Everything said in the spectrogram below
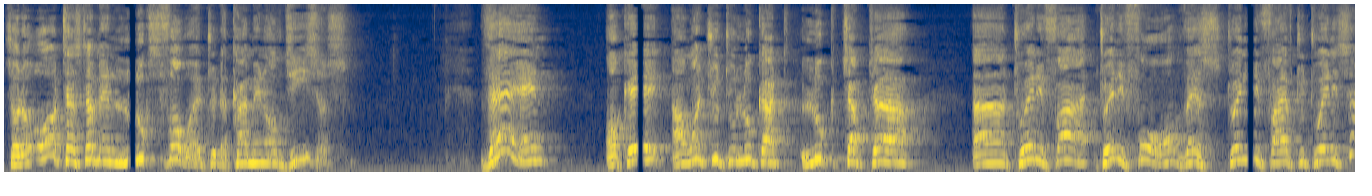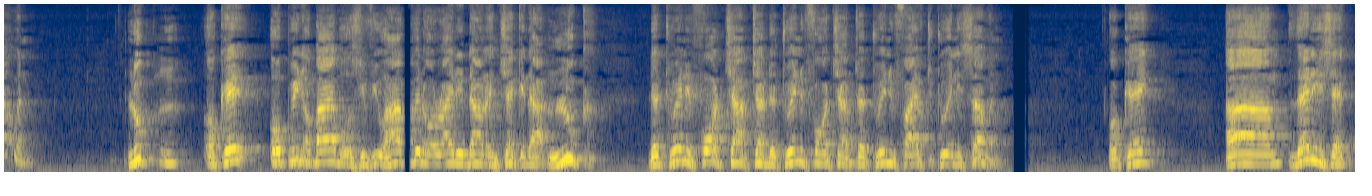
So the Old Testament looks forward to the coming of Jesus. Then, okay, I want you to look at Luke chapter uh, 25, 24, verse 25 to 27. Look, okay, open your Bibles if you have it or write it down and check it out. Luke, the 24th chapter, the 24th chapter, 25 to 27. Okay? Um, then he said,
